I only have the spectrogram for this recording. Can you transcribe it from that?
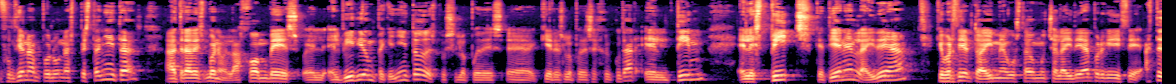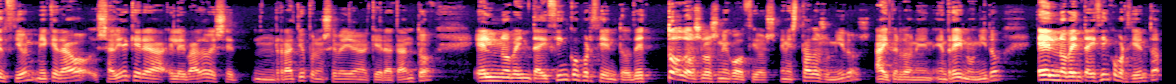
funciona por unas pestañitas a través. Bueno, la home ves el, el vídeo en pequeñito, después si lo puedes, eh, quieres lo puedes ejecutar, el team, el speech que tienen, la idea, que por cierto, ahí me ha gustado mucho la idea porque dice, atención, me he quedado, sabía que era elevado ese mm, ratio, pero no se veía que era tanto, el 95% de todos los negocios en Estados Unidos, ay, perdón, en, Reino Unido, el 95%,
